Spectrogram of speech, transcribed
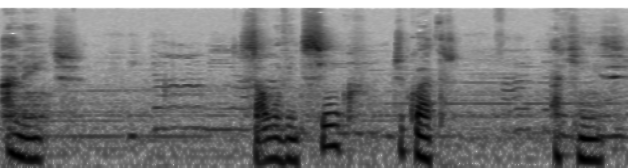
à mente? Salmo 25, de 4 a 15.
